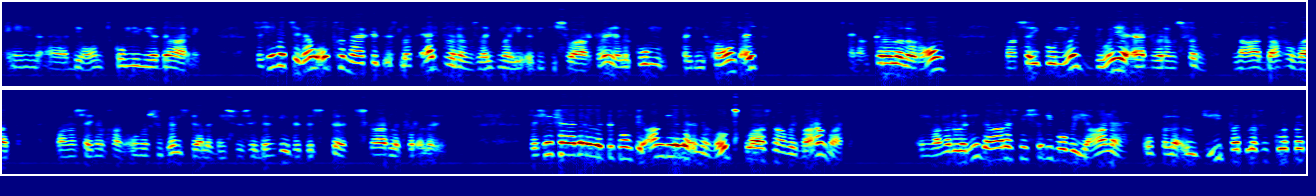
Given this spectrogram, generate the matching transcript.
en uh, die hond kom nie meer daar nie. So sê wat sy wel opgemerk het is dat aardwurms lyk my 'n bietjie swaar kry. Hulle kom uit die grond uit en dan krul hulle rond, maar sy kon nooit dooie aardwurms vind na 'n dag of wat wanneer sy nou gaan ondersoek instel het nie soos sy dink nie dit is te skadelik vir hulle nie. Sy sê verder hulle het 'n klompie aandele in 'n wildsplaas naby Warmbad. En wanneer hulle nie daar is nie, sit die bobbejane op hulle ou Jeep wat hulle gekoop het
